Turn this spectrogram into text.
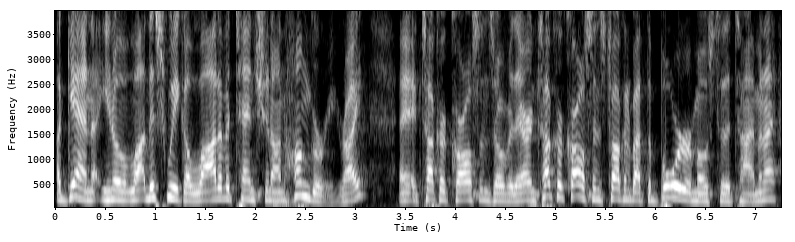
again, you know, lot, this week, a lot of attention on Hungary, right? And Tucker Carlson's over there and Tucker Carlson's talking about the border most of the time. And I,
